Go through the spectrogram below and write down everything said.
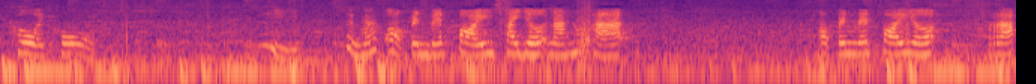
Echo Echo เฮ้ยส่วนมากออกเป็นเวทปอยใช้เยอะนะลูกค้า ออกเป็นเวทปอยเยอะ รับ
